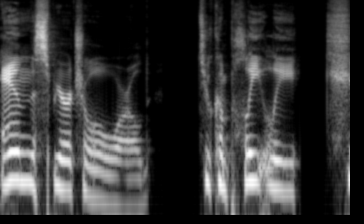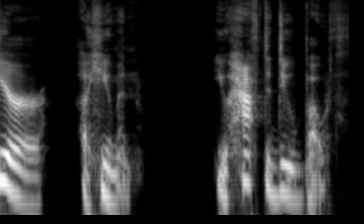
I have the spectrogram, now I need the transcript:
and the spiritual world to completely cure a human. You have to do both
